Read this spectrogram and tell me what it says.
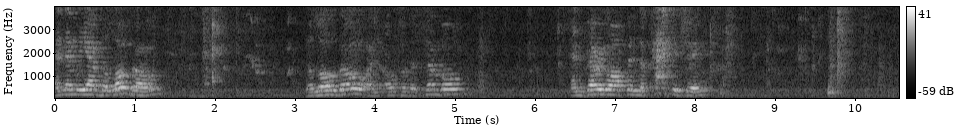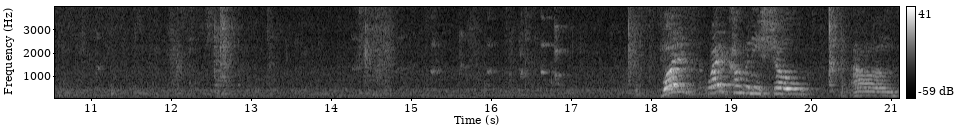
And then we have the logo. The logo and also the symbol. And very often the packaging. Why does, why do companies show, um,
